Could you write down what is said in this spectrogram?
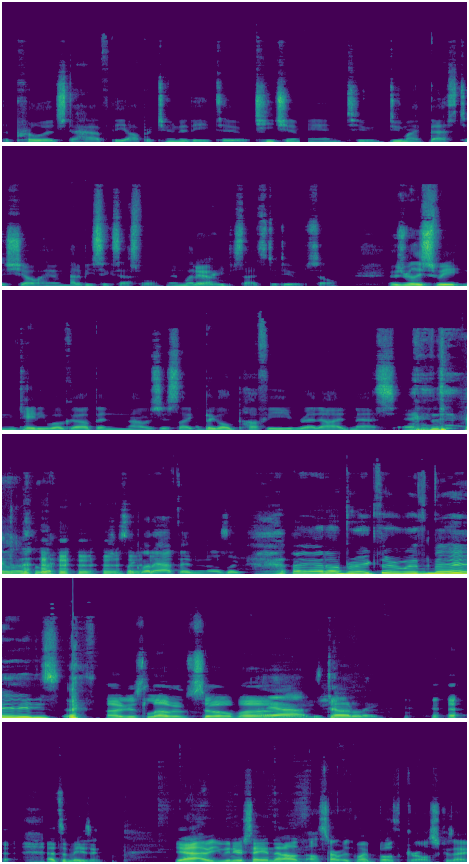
the privilege to have the opportunity to teach him and to do my best to show him how to be successful in whatever Yeah. he decides to do. So it was really sweet. And Katie woke up, and I was just like a big old puffy, red eyed mess. And like, she's like, "What happened?" And I was like, "I had a breakthrough with Maze." I just love him so much. yeah, totally. That's amazing. Yeah, I when you're saying that, I'll I'll start with my both girls because I,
